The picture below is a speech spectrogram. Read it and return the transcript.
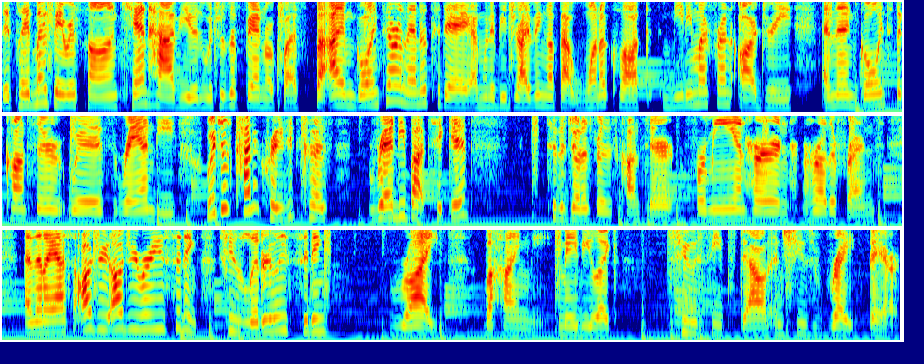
They played my favorite song, Can't Have You, which was a fan request. But I am going to Orlando today. I'm going to be driving up at 1 o'clock, meeting my friend Audrey, and then going to the concert with Randy, which is kind of crazy because Randy bought tickets to the Jonas Brothers concert for me and her and her other friends. And then I asked Audrey, Audrey, where are you sitting? She's literally sitting right behind me. Maybe like two seats down and she's right there.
